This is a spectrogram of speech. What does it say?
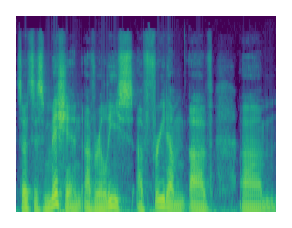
So it's this mission of release of freedom of um,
